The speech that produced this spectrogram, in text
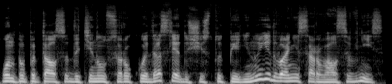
Он попытался дотянуться рукой до следующей ступени, но едва не сорвался вниз.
